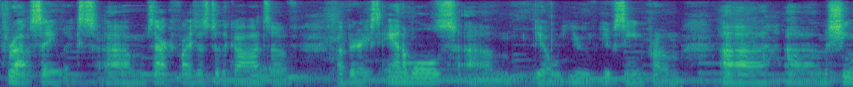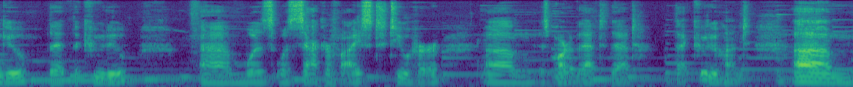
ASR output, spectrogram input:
throughout Salix. Um, sacrifices to the gods of, of various animals. Um, you know, you you've seen from uh, uh, Mashingu that the kudu um, was was sacrificed to her um, as part of that that that kudu hunt. Um,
